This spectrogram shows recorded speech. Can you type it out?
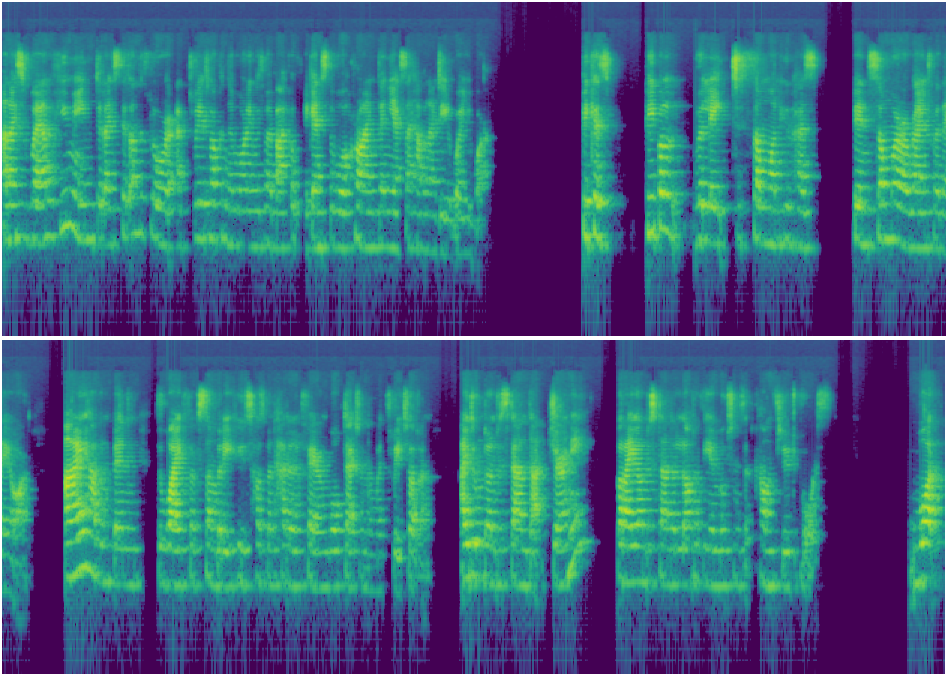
And I said, Well, if you mean did I sit on the floor at three o'clock in the morning with my back up against the wall crying, then yes, I have an idea where you were. Because people relate to someone who has been somewhere around where they are. I haven't been the wife of somebody whose husband had an affair and walked out on them with three children. I don't understand that journey, but I understand a lot of the emotions that come through divorce. What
